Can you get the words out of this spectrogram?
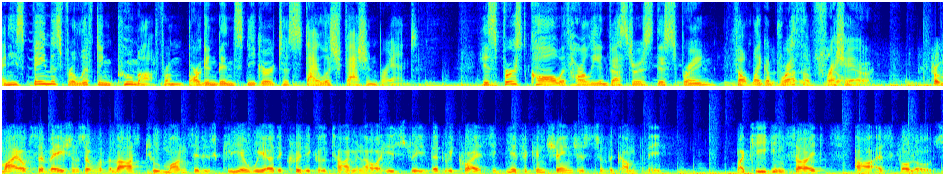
and he's famous for lifting Puma from bargain bin sneaker to stylish fashion brand. His first call with Harley investors this spring felt like a breath of fresh air. From my observations over the last two months, it is clear we are at a critical time in our history that requires significant changes to the company. My key insights are as follows.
